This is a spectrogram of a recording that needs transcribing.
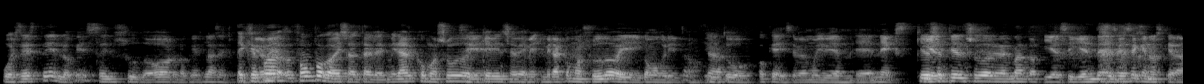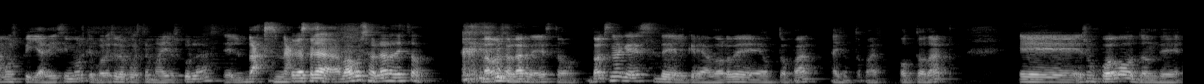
Pues este, lo que es el sudor, lo que es las Es que expresiones... fue, fue un poco eso el trailer, mirar cómo sudo y qué bien se ve. mi- Mira cómo sudo y cómo grito. Claro. Y tú, ok, se ve muy bien. Eh, next. Quiero y, el, sentir el sudor en el mando. y el siguiente es ese que nos quedamos pilladísimos, que por eso lo he puesto en mayúsculas. El Bugsnax. Pero espera, ¿vamos a hablar de esto? Vamos a hablar de esto. Bugsnax es del creador de Octopath. Ay, Octopath. Octodad. Eh, es un juego donde,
